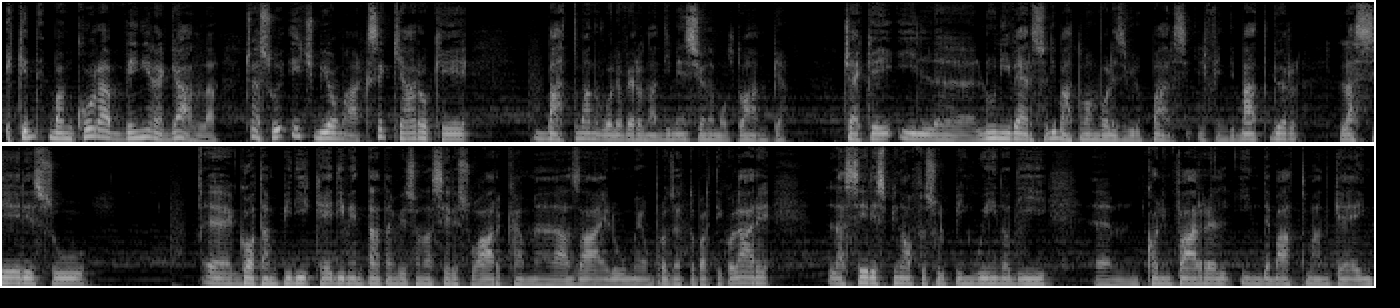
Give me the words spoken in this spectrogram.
e che debba ancora venire a galla. Cioè su HBO Max è chiaro che Batman vuole avere una dimensione molto ampia. Cioè che il, l'universo di Batman vuole svilupparsi. Il film di Batgirl, la serie su eh, Gotham PD che è diventata invece una serie su Arkham Asylum, è un progetto particolare. La serie spin-off sul pinguino di ehm, Colin Farrell in The Batman che è in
